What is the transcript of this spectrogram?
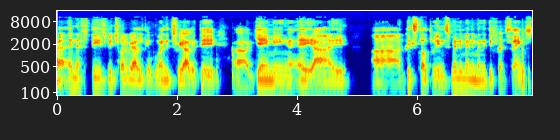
uh, NFTs, virtual reality, augmented reality, uh, gaming, AI, uh, digital twins, many, many, many different things.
